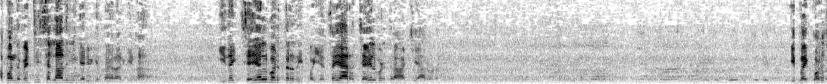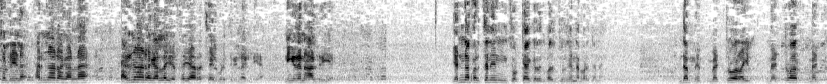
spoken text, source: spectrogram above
அப்ப அந்த வெற்றி செல்லாது நீங்க அறிவிக்க தயாரா இருக்கீங்களா? இதை செயல்படுத்துறது இப்ப எஸ்ஐஆர் செயல்படுத்துற ஆட்சி யாரோட? இப்ப குறை சொல்றீங்களா கர்நாடகால கர்நாடகால எஸ்ஐஆர் செயல்படுத்துறீங்களா இல்லையா? நீங்க தானே ஆள்றீங்க. என்ன பிரச்சனைன்னு நீங்க சொல் கேட்கறதுக்கு பதில் சொல்லுங்க என்ன பிரச்சனை? இந்த மெட்ரோ ரயில் மெட்ரோ மெட்ரோ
